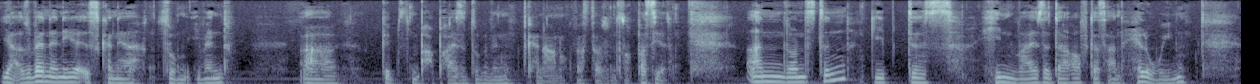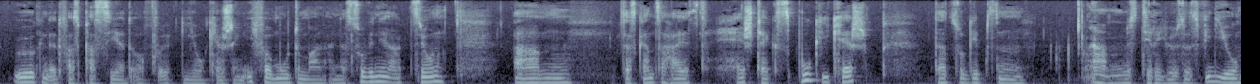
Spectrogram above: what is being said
ja, also wer in der Nähe ist, kann ja zum Event. Äh, Gibt es ein paar Preise zu gewinnen. Keine Ahnung, was da sonst noch passiert. Ansonsten gibt es Hinweise darauf, dass an Halloween irgendetwas passiert auf Geocaching. Ich vermute mal eine Souveniraktion. Ähm, das Ganze heißt Hashtag SpookyCache. Dazu gibt es ein ähm, mysteriöses Video,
